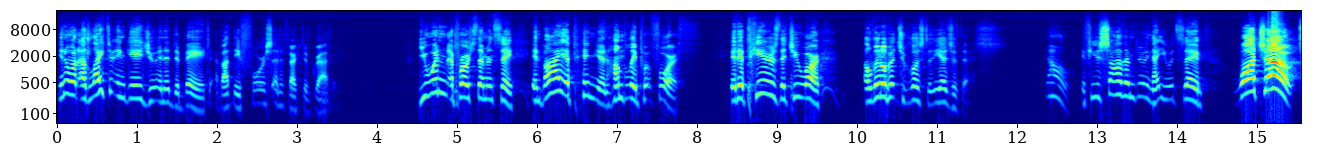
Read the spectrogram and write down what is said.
you know what i'd like to engage you in a debate about the force and effect of gravity you wouldn't approach them and say in my opinion humbly put forth it appears that you are a little bit too close to the edge of this. No, if you saw them doing that, you would say, Watch out!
